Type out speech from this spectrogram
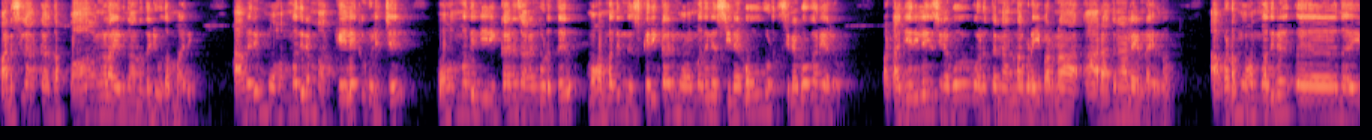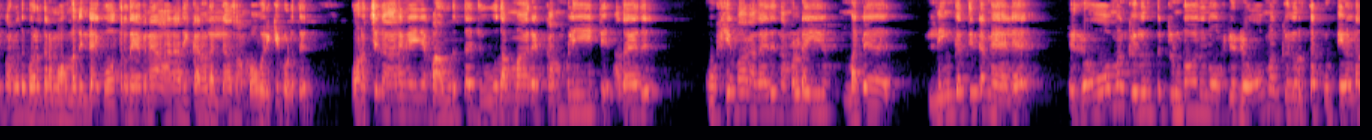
മനസ്സിലാക്കാത്ത പാവങ്ങളായിരുന്നു അന്നത്തെ ജൂതന്മാര്. അവർ മുഹമ്മദിനെ മക്കയിലേക്ക് വിളിച്ച് മുഹമ്മദിന് ഇരിക്കാനും സ്ഥലം കൊടുത്ത് മുഹമ്മദിന് നിസ്കരിക്കാനും മുഹമ്മദിന് സിനഗോഗ് കൊടുത്തു. സിനഗോഗ് അറിയാലോ? പട്ടാഞ്ചേരിയിലെ സിനിമ പോലെ തന്നെ അന്ന് അവിടെ ഈ പറഞ്ഞ ആരാധനാലയം ഉണ്ടായിരുന്നു. അവിടെ മുഹമ്മദിന് ഈ പറഞ്ഞതുപോലെ തന്നെ മുഹമ്മദിന്റെ ഗോത്രദേവനെ ആരാധിക്കാനുള്ള എല്ലാ സംഭവം ഒരുക്കി കൊടുത്ത് കുറച്ചു കാലം കഴിഞ്ഞപ്പോൾ അവിടുത്തെ ജൂതന്മാരെ കംപ്ലീറ്റ് അതായത് കുഹ്യഭാഗം അതായത് നമ്മളുടെ ഈ മറ്റേ ലിംഗത്തിന്റെ മേലെ രോമം കിളിർത്തിട്ടുണ്ടോ എന്ന് നോക്കിയിട്ട് രോമം കിളിർത്ത കുട്ടികളുടെ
